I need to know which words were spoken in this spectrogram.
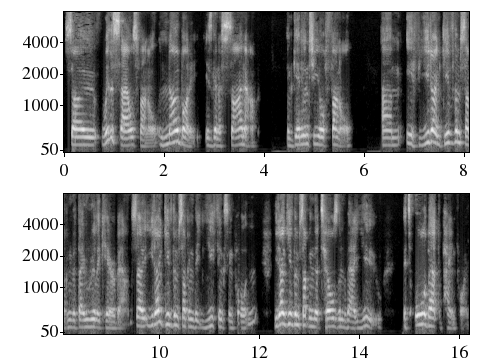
So, with a sales funnel, nobody is going to sign up and get into your funnel um, if you don't give them something that they really care about. So you don't give them something that you think's important. You don't give them something that tells them about you. It's all about the pain point.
